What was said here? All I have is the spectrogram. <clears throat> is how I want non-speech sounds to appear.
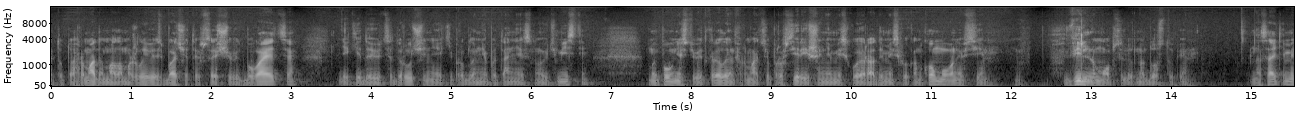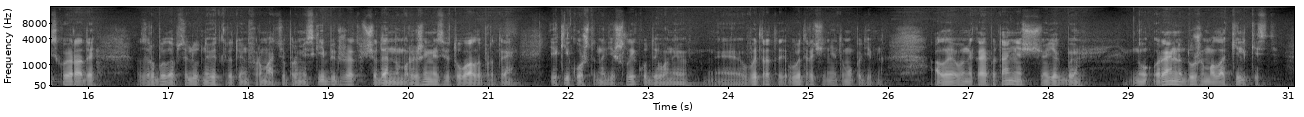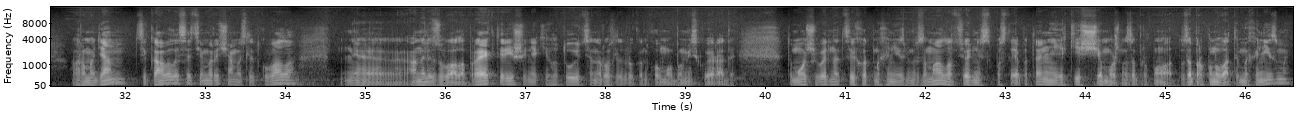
Тобто громада мала можливість бачити все, що відбувається, які даються доручення, які проблемні питання існують в місті. Ми повністю відкрили інформацію про всі рішення міської ради, міськвиконкому. Вони всі в вільному абсолютно доступі. На сайті міської ради зробили абсолютно відкриту інформацію про міський бюджет, в щоденному режимі звітували про те, які кошти надійшли, куди вони е, витрачені і тому подібне. Але виникає питання, що якби ну, реально дуже мала кількість громадян цікавилися цими речами, слідкувала, аналізувала проекти рішень, які готуються на розгляд виконкому або міської ради. Тому, очевидно, цих от механізмів замало. Сьогодні постає питання, які ще можна запропонувати, запропонувати механізми,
